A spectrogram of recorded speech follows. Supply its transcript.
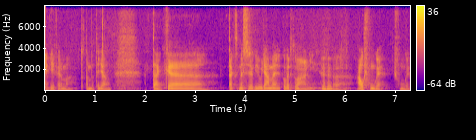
IT firma, to tam budete dělat, tak, eh, tak jsme si řekli, že uděláme jako virtuální. Mm-hmm. A už funguje, už funguje.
